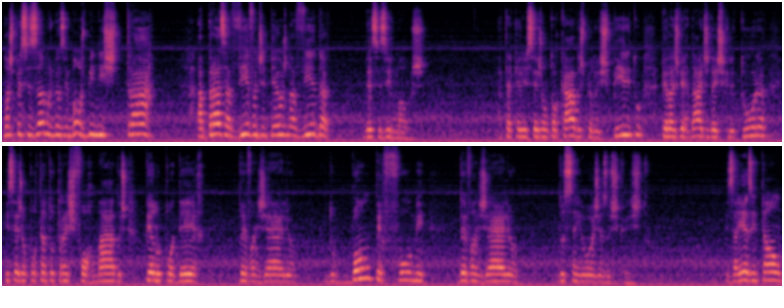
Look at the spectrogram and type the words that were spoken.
nós precisamos, meus irmãos, ministrar a brasa viva de Deus na vida desses irmãos. Até que eles sejam tocados pelo Espírito, pelas verdades da Escritura e sejam, portanto, transformados pelo poder do Evangelho, do bom perfume do Evangelho do Senhor Jesus Cristo. Isaías então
